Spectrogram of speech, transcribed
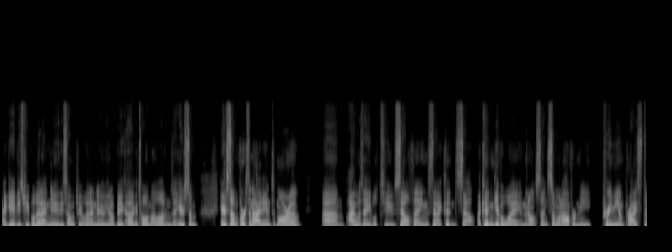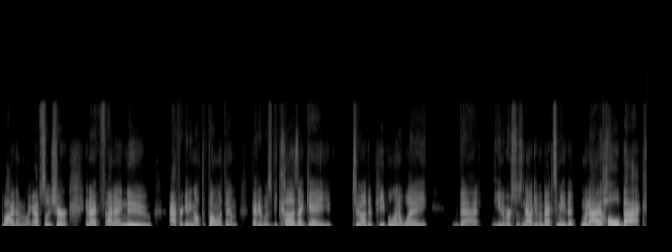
I gave these people that I knew, these homeless people that I knew, you know, a big hug and told them I loved them. And here's some, here's something for tonight and tomorrow um, I was able to sell things that I couldn't sell. I couldn't give away. And then all of a sudden someone offered me premium price to buy them. I'm like, absolutely sure. And I and I knew after getting off the phone with them that it was because I gave to other people in a way that the universe was now giving back to me that when I hold back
